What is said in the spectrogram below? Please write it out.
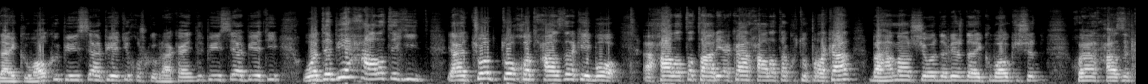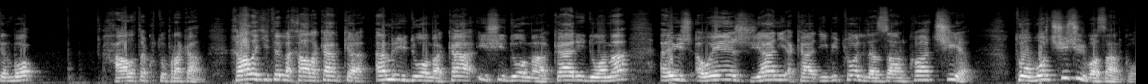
دایک و باوکو پێویستیان پێێتی خوشک و براکانی تر پێویستیان پێێتی و دەبێ حاڵەتێکی یان چۆن تۆ خۆت حازرەکەی بۆ حاڵەتە تاریەکان حاڵەتە کوتوپڕەکان بە هەمان شێوە دەبێش دایک و باوکیشت خۆیان حازرکن بۆ حاڵەتە کوتوپڕەکان خاڵێکی تر لە خاڵەکان کە ئەمری دووەمە کا ئیشی دووەمە کاری دووەمە ئەویش ئەوەیە ژیانی ئەکادیبی تۆ لە زانکۆ چییە تۆ بۆ چی چوی بە زانکۆ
